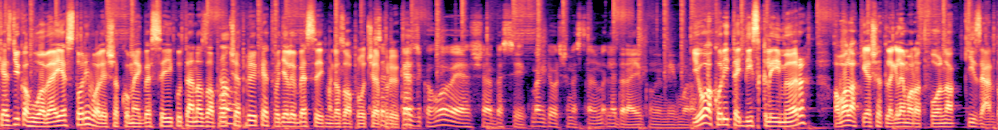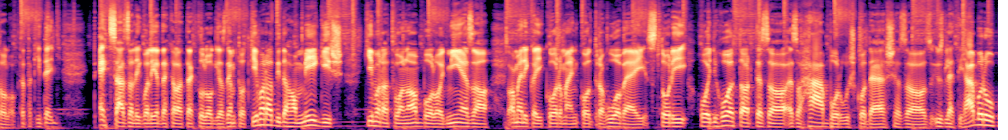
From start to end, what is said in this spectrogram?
kezdjük a Huawei sztorival, és akkor megbeszéljük utána az apró Aha. cseprőket, vagy előbb beszéljük meg az apró cseprőket? kezdjük a Huawei-essel, beszéljük meg gyorsan, aztán ledaráljuk, ami még marad. Jó, akkor itt egy disclaimer, ha valaki esetleg lemaradt volna, kizár dolog. Tehát akit egy egy százalékval érdekel a technológia, az nem tudott kimaradni, de ha mégis kimaradt volna abból, hogy mi ez a, az amerikai kormány kontra Huawei sztori, hogy hol tart ez a, ez a háborúskodás, ez az üzleti háború,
